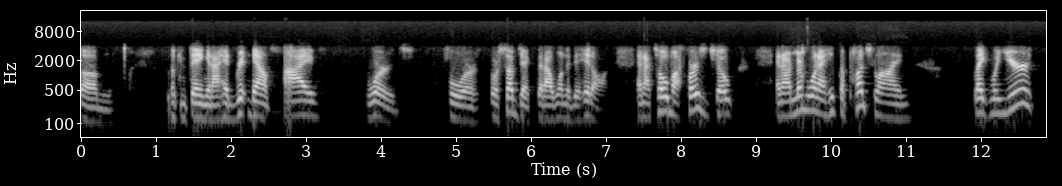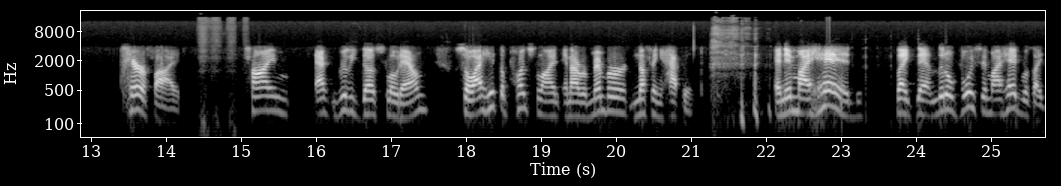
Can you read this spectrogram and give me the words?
um, looking thing. And I had written down five words for or subjects that I wanted to hit on. And I told my first joke and I remember when I hit the punchline, like when you're terrified, time really does slow down. So I hit the punchline and I remember nothing happened. and in my head, like that little voice in my head was like,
